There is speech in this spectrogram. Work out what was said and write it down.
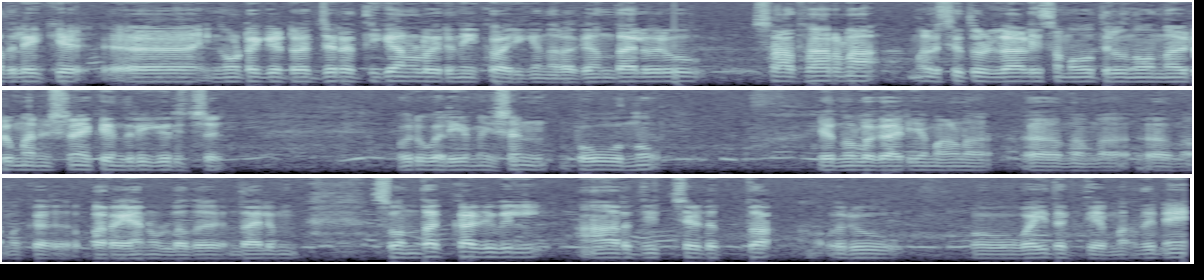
അതിലേക്ക് ഇങ്ങോട്ടേക്ക് ഡ്രഡ്ജർ എത്തിക്കാനുള്ള ഒരു നീക്കമായിരിക്കും നടക്കുക. എന്തായാലും ഒരു സാധാരണ മത്സ്യത്തൊഴിലാളി സമൂഹത്തിൽ നിന്ന് വന്ന ഒരു മനുഷ്യനെ കേന്ദ്രീകരിച്ച് ഒരു വലിയ മിഷൻ പോകുന്നു എന്നുള്ള കാര്യമാണ് നമ്മൾ നമുക്ക് പറയാനുള്ളത്. എന്തായാലും സ്വന്തം കഴിവിൽ ആർജിച്ചെടുത്ത ഒരു വൈദഗ്ധ്യം അതിനെ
